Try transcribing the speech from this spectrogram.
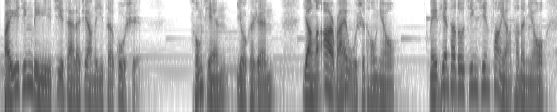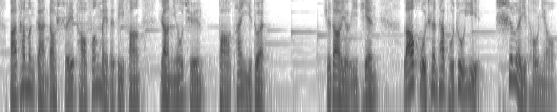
《百余经》里记载了这样的一则故事：从前有个人养了二百五十头牛，每天他都精心放养他的牛，把它们赶到水草丰美的地方，让牛群饱餐一顿。直到有一天，老虎趁他不注意吃了一头牛，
